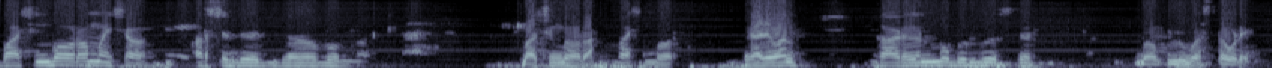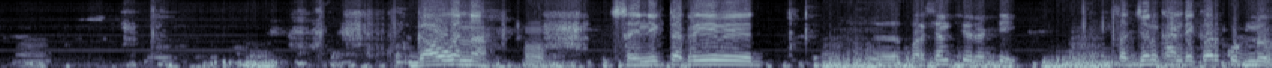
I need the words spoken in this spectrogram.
बाशिंग भाऊराव म्हैसाळ हर्षद बोलणार बाशिंग भावरा बाशिंग भाऊ गाडीवान? गाडीवान बबुल बसतर बबलू बस्तवडे. गावगन्ना हं. सैनिक टाकळी प्रशांत शिरट्टी सज्जन खांडेकर कुडनूर.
